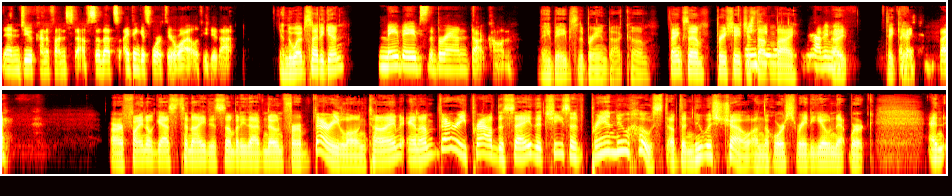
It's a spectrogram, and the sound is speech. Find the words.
and do kind of fun stuff. So that's I think it's worth your while if you do that. And the website again? Maybabesthebrand.com maybabesthebrand.com. Thanks, Em. Appreciate you Thank stopping you by. for having me. All right. Take care. Okay, bye. Our final guest tonight is somebody that I've known for a very long time, and I'm very proud to say that she's a brand new host of the newest show on the Horse Radio Network. And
